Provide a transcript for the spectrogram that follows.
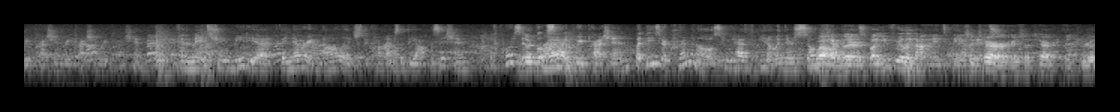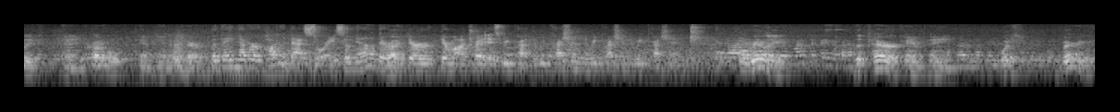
repression, repression, repression. And for the mainstream media, they never acknowledge the crimes of the opposition. Of course, The it looks crime- like repression, but these are criminals who have, you know, and there's so Well, much evidence. Well, you've really gotten into the It's evidence. a terror, it's a terror, it's really an incredible campaign of terror. But they never covered that story, so now their, Right. their, their mantra is repre- the repression, the repression, the repression. Well, really, the terror campaign was very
